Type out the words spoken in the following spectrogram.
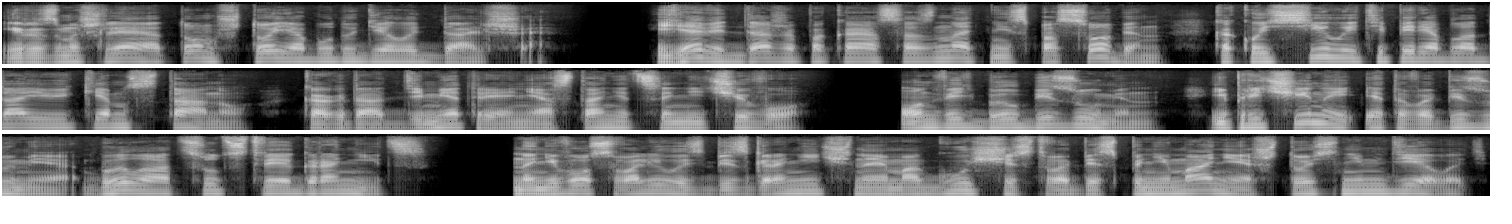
и размышляя о том, что я буду делать дальше. Я ведь даже пока осознать не способен, какой силой теперь обладаю и кем стану, когда от Деметрия не останется ничего. Он ведь был безумен, и причиной этого безумия было отсутствие границ. На него свалилось безграничное могущество без понимания, что с ним делать.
